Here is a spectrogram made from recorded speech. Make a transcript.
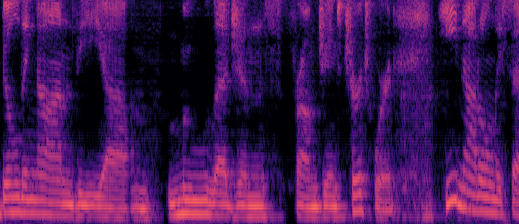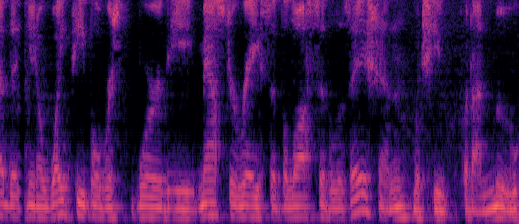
building on the um, Mu legends from James Churchward. He not only said that, you know, white people were, were the master race of the lost civilization, which he put on Mu,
